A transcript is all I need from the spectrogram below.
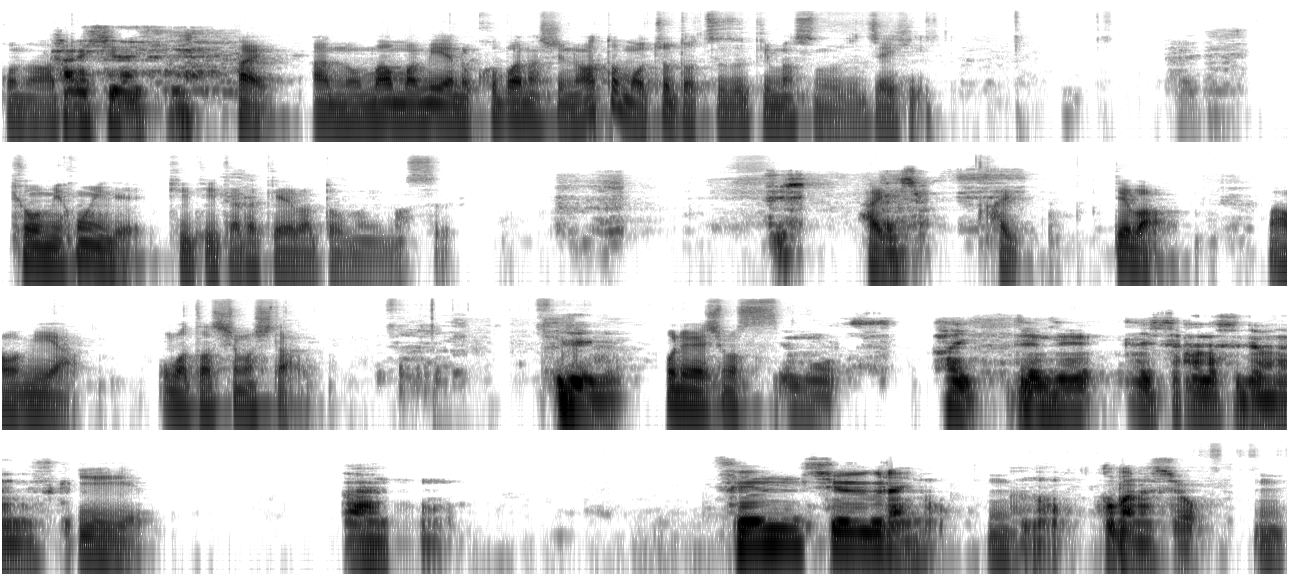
この後、彼次第ですね。はい。あの、マンマミヤの小話の後もちょっと続きますので、ぜひ、興味本位で聞いていただければと思います。はい。はい。では、ママミヤ、お待たせしました。いえいえ。お願いします。でも、はい。全然大した話ではないんですけど、いえいえ。あの、先週ぐらいの、うんあの、小話を。うん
